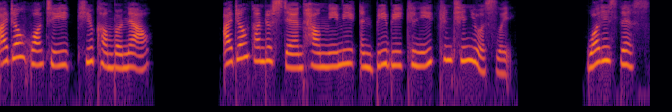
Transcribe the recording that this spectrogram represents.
I don't want to eat cucumber now. I don't understand how Mimi and Bibi can eat continuously. What is this?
